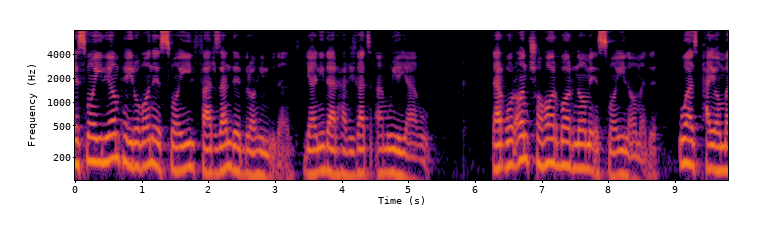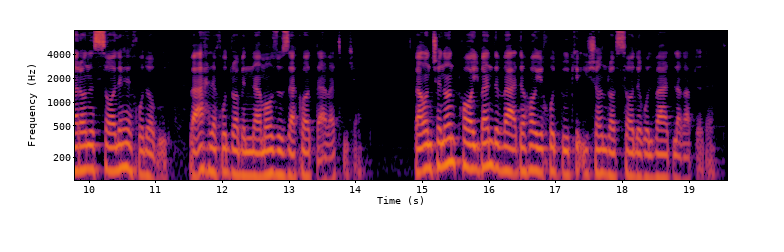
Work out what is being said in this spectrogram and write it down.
اسماعیلیان پیروان اسماعیل فرزند ابراهیم بودند یعنی در حقیقت عموی یعقوب. در قرآن چهار بار نام اسماعیل آمده. او از پیامبران صالح خدا بود و اهل خود را به نماز و زکات دعوت می کرد و آنچنان پایبند وعده های خود بود که ایشان را صادق الوعد لقب دادند.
